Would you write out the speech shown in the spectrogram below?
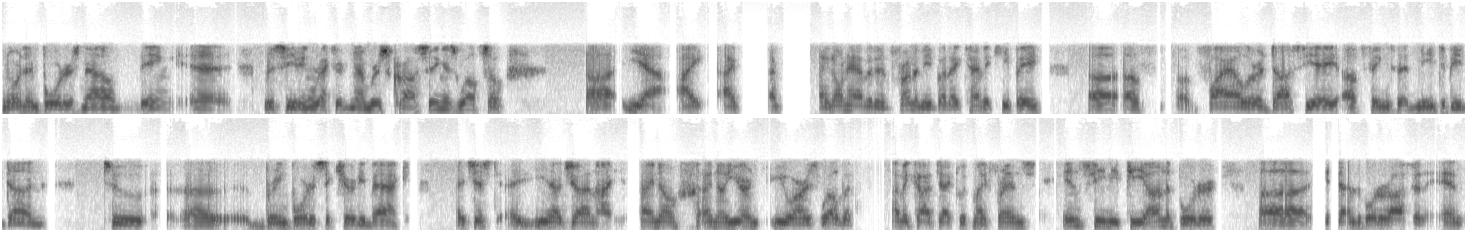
northern borders now being uh, receiving record numbers crossing as well. So, uh, yeah, I, I I I don't have it in front of me, but I kind of keep a, uh, a a file or a dossier of things that need to be done to uh, bring border security back. It's just, uh, you know, John, I, I know, I know you're you are as well, but I'm in contact with my friends in CBP on the border, uh, get down to the border often, and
